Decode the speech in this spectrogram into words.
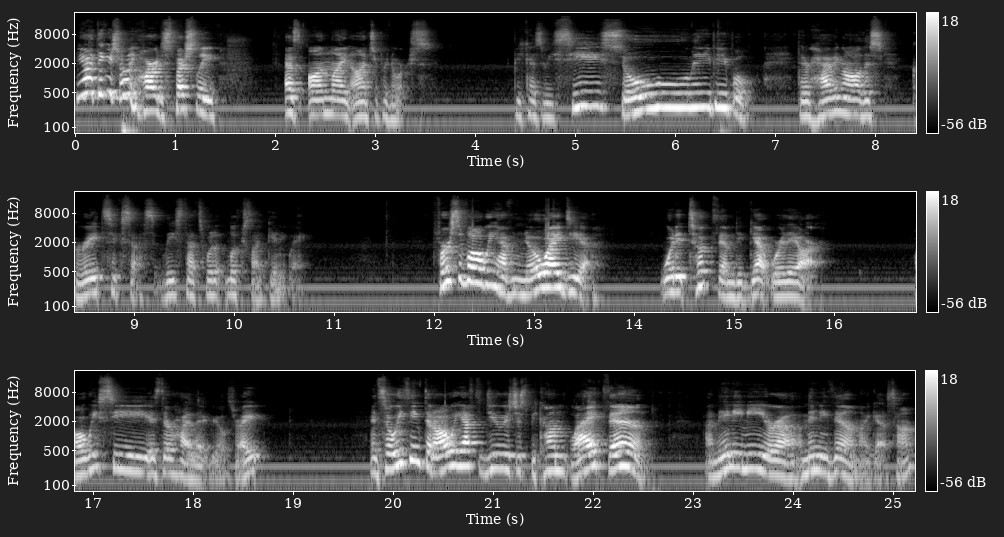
You know, I think it's really hard, especially as online entrepreneurs, because we see so many people. They're having all this great success. At least that's what it looks like, anyway. First of all, we have no idea what it took them to get where they are. All we see is their highlight reels, right? And so we think that all we have to do is just become like them a mini me or a mini them, I guess, huh?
